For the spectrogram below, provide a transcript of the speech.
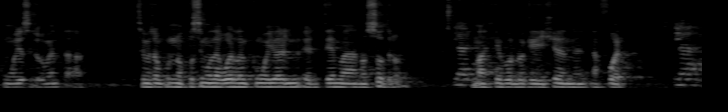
como yo se lo comentaba. Siempre nos pusimos de acuerdo en cómo llevar el, el tema nosotros, Claro. más que por lo que dijeran en- afuera. claro.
